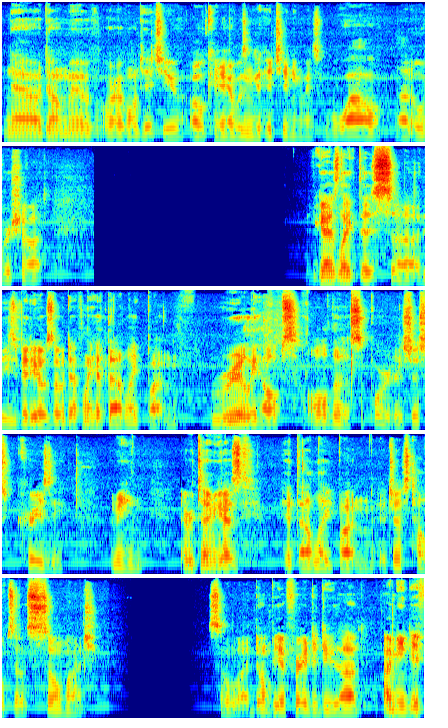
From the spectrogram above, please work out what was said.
No, don't move or I won't hit you. Okay, I wasn't going to hit you anyways. Wow, that overshot. If you guys like this, uh, these videos, though, definitely hit that like button. Really helps. All the support is just crazy. I mean, every time you guys hit that like button, it just helps out so much. So uh, don't be afraid to do that. I mean, if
